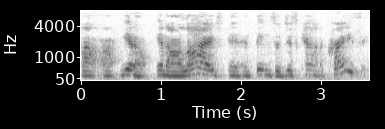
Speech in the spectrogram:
our, our, you know, in our lives and, and things are just kind of crazy.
